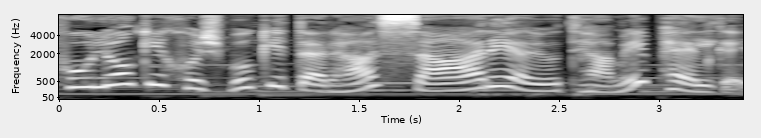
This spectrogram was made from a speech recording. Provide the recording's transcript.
फूलों की खुशबू की तरह सारे अयोध्या में फैल गई।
